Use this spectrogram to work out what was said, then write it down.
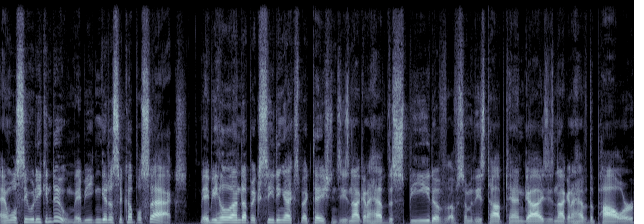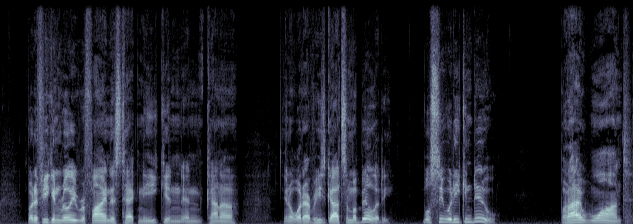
and we'll see what he can do. Maybe he can get us a couple sacks. Maybe he'll end up exceeding expectations. He's not going to have the speed of, of some of these top 10 guys, he's not going to have the power. But if he can really refine his technique and, and kind of, you know, whatever, he's got some ability. We'll see what he can do. But I want,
